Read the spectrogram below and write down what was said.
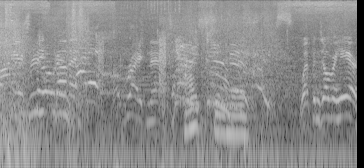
Fire spit coming. Alright now. Weapons over here.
